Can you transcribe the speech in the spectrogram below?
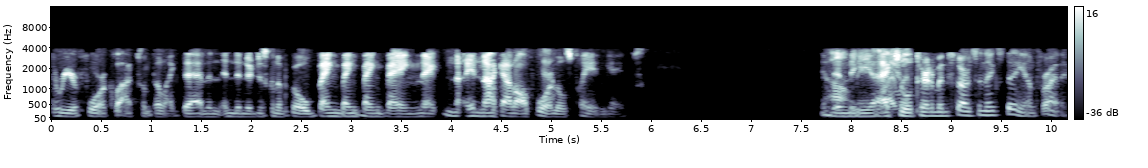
three or four o'clock, something like that, and, and then they're just going to go bang bang bang bang and knock out all four of those playing games. And Oh, then the man, uh, actual went- tournament starts the next day on Friday.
